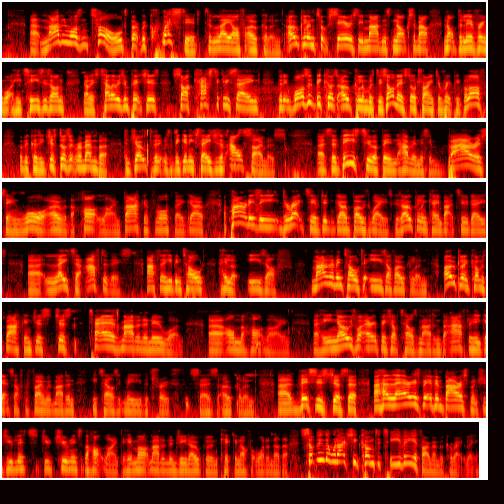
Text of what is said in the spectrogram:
Uh, Madden wasn't told, but requested to lay off Okerlund. Okerlund took seriously Madden's knocks about not delivering what he teases on on his television pitches, sarcastically saying that it wasn't because Okerlund was dishonest or trying to rip people off, but because he just doesn't remember, and joked that it was the beginning stages of Alzheimer's. Uh, so these two have been having this embarrassing war over the hotline. Back and forth they go. Apparently, the directive didn't go both ways because Okerlund came back two days uh, later after this, after he'd been told, hey, look, ease off. Madden had been told to ease off Okerlund. Okerlund comes back and just, just tears Madden a new one uh, on the hotline. Uh, he knows what Eric Bischoff tells Madden, but after he gets off the phone with Madden, he tells me the truth, says Okerlund. Uh, this is just a, a, hilarious bit of embarrassment should you, should you tune into the hotline to hear Mark Madden and Gene Okerlund kicking off at one another. Something that would actually come to TV, if I remember correctly.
